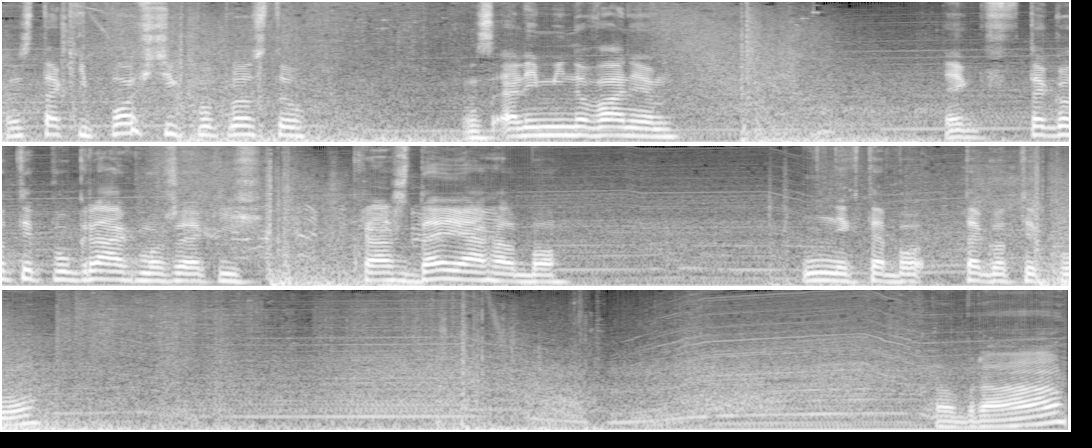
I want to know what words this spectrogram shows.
to jest taki pościg po prostu z eliminowaniem jak w tego typu grach, może jakiś Crash Dayach albo innych tego, tego typu. Dobra.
